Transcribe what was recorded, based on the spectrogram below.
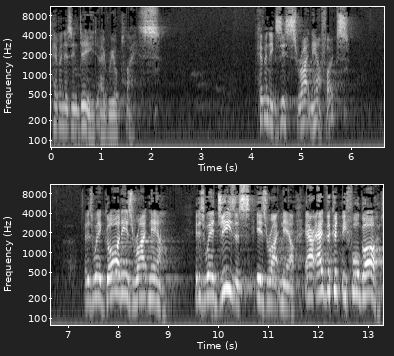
Heaven is indeed a real place. Heaven exists right now, folks. It is where God is right now. It is where Jesus is right now, our advocate before God.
